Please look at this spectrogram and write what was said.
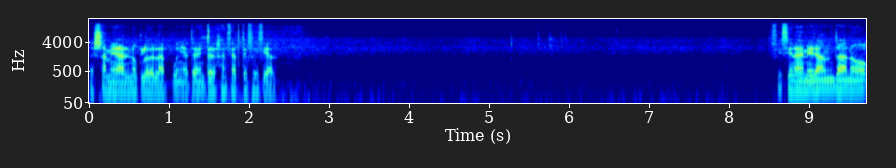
examinar el núcleo de la puñetera inteligencia artificial. Oficina de Miranda, no.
